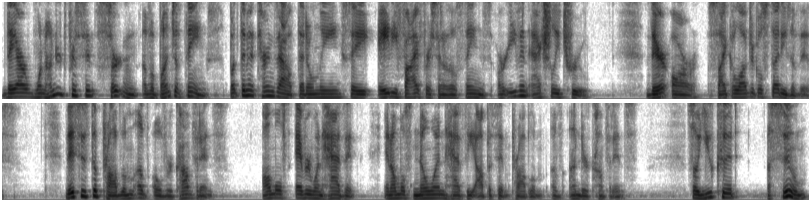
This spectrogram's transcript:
they are 100% certain of a bunch of things, but then it turns out that only, say, 85% of those things are even actually true. There are psychological studies of this. This is the problem of overconfidence. Almost everyone has it, and almost no one has the opposite problem of underconfidence. So you could assume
